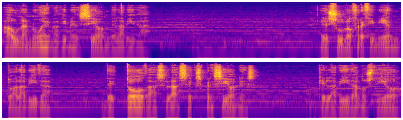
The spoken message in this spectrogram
a una nueva dimensión de la vida. Es un ofrecimiento a la vida de todas las expresiones que la vida nos dio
